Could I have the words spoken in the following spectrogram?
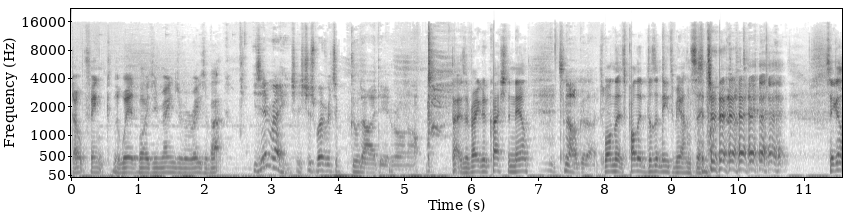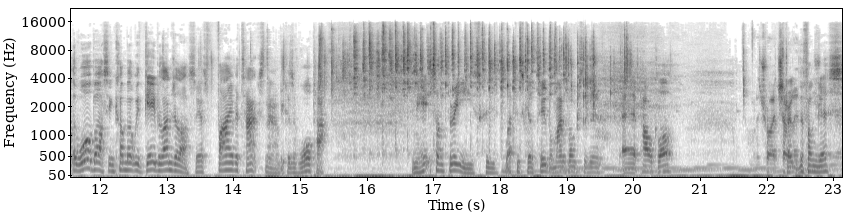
Don't think the weird boy's in range of a razorback. he's in range. It's just whether it's a good idea or not. That is a very good question, Neil. it's not a good idea. It's One that probably doesn't need to be answered. so you got the war boss in combat with Gabriel Angelos. So he has five attacks now because of Warpath. And he hits on threes because he's weapon skill two, but minus one because of the uh, power claw. To try Stroke the fungus.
